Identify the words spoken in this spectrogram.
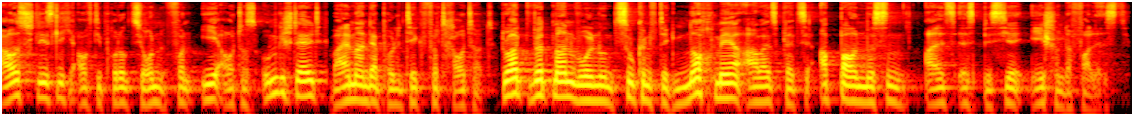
ausschließlich auf die Produktion von E-Autos umgestellt, weil man der Politik vertraut hat. Dort wird man wohl nun zukünftig noch mehr Arbeitsplätze abbauen müssen, als es bisher eh schon der Fall ist.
